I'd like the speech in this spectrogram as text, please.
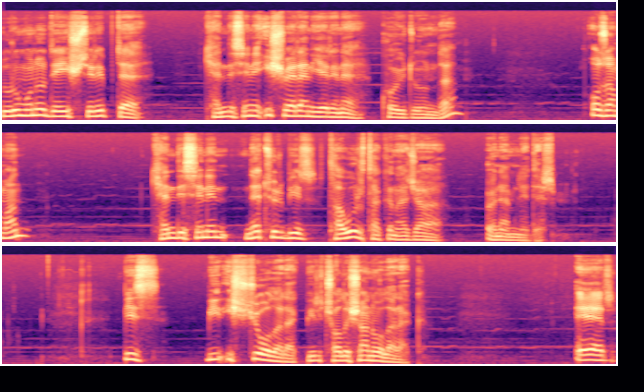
durumunu değiştirip de kendisini işveren yerine koyduğunda o zaman kendisinin ne tür bir tavır takınacağı önemlidir. Biz bir işçi olarak, bir çalışan olarak eğer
